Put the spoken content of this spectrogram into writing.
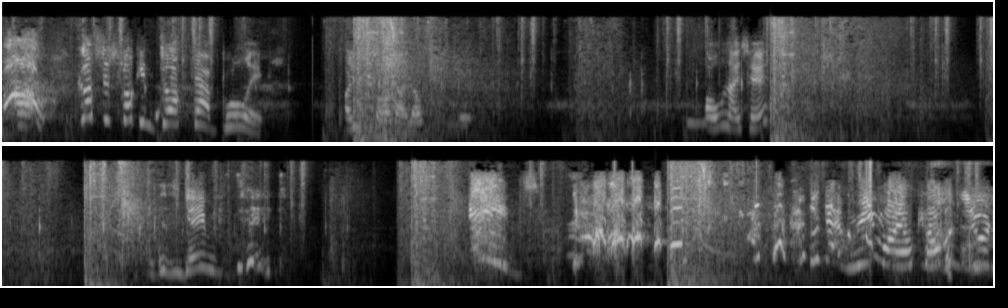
Oh! Gus just fucking ducked that bullet. I saw that. That was weird. Oh, nice hit. This game is dick. Calvin's doing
